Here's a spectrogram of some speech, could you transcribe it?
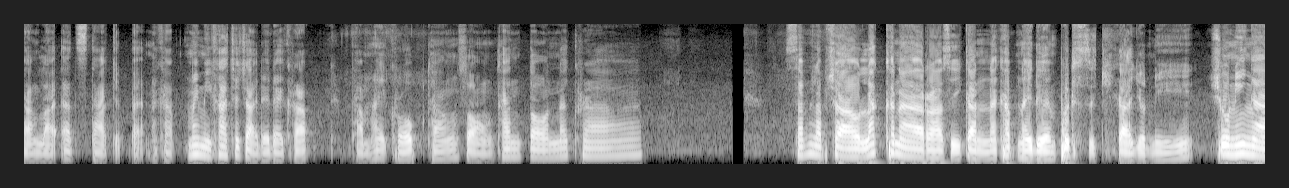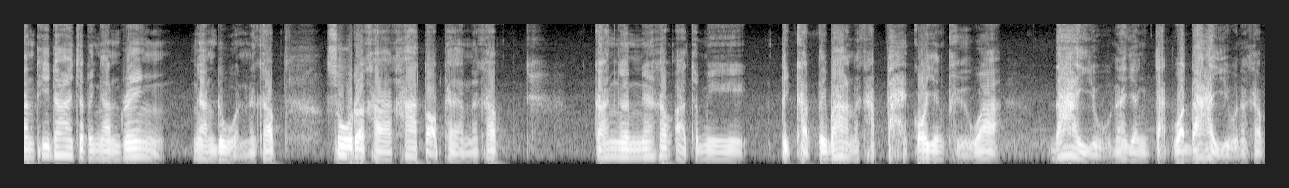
ทาง Line at star 78นะครับ ไม่มีค่าใช้จ่ายใด ๆ ครับทำให้ครบทั้ง 2 ขั้นตอนนะครับ สำหรับชาวลัคนาราศีกันนะครับในเดือนพฤศจิกายนนี้ ช่วงนี้งานที่ได้จะเป็นงานเร่งงานด่วนนะครับ สู้ราคาค่าตอบแทนนะครับ การเงินเนี่ยครับอาจจะมีติดขัดไปบ้างนะครับ แต่ก็ยังถือว่าได้อยู่นะยังจัดว่าได้อยู่นะครับ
